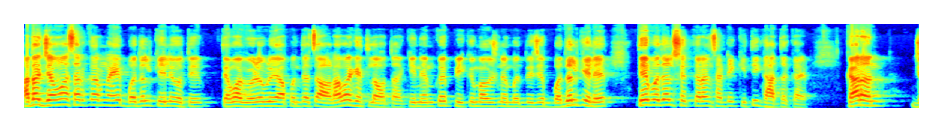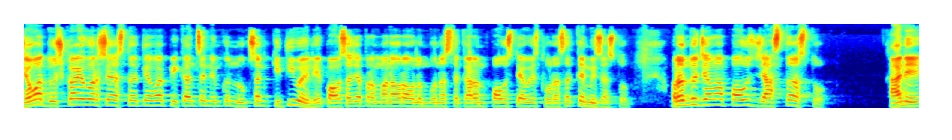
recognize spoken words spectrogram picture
आता जेव्हा सरकारनं हे बदल केले होते तेव्हा वेळोवेळी आपण त्याचा आढावा घेतला होता की नेमकं पीक विमा योजनेमध्ये जे बदल केले ते बदल शेतकऱ्यांसाठी किती घातक आहे? कारण जेव्हा दुष्काळी वर्ष असतं तेव्हा पिकांचं नेमकं नुकसान किती होईल हे पावसाच्या प्रमाणावर अवलंबून असतं कारण पाऊस त्यावेळेस थोडासा कमीच असतो. परंतु जेव्हा पाऊस जास्त असतो आणि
